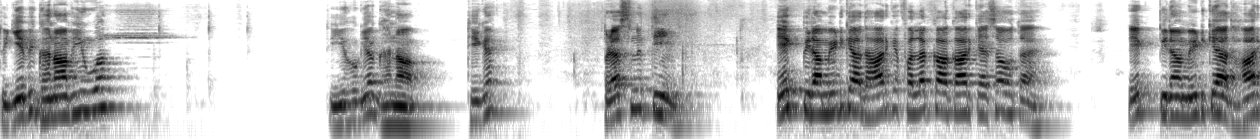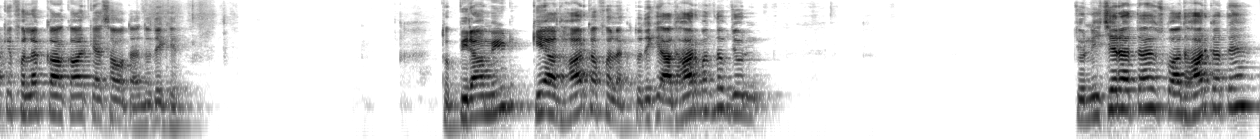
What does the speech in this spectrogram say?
तो ये भी घनाभ ही हुआ। तो ये हो गया घनाभ, ठीक है? प्रश्न तीन। एक पिरामिड के आधार के फलक का आकार कैसा होता है? एक पिरामिड के आधार के फलक का आकार कैसा होता है? तो देखिए तो पिरामिड के आधार का फलक तो देखिए आधार मतलब जो जो नीचे रहता है, उसको आधार कहते हैं।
